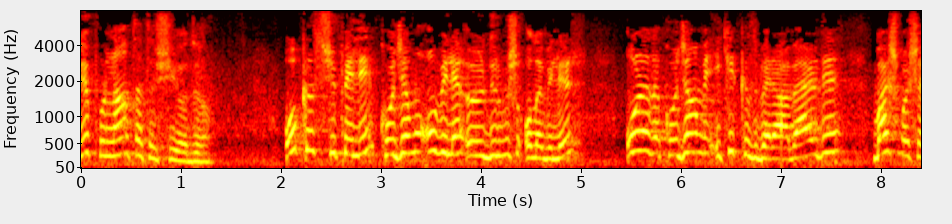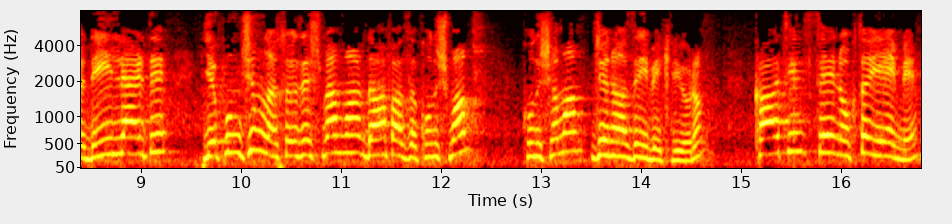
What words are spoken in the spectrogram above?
ve pırlanta taşıyordu. O kız şüpheli, kocamı o bile öldürmüş olabilir. Orada kocam ve iki kız beraberdi. Baş başa değillerdi. Yapımcımla sözleşmem var. Daha fazla konuşmam. Konuşamam. Cenazeyi bekliyorum. Katil S.Y mi?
